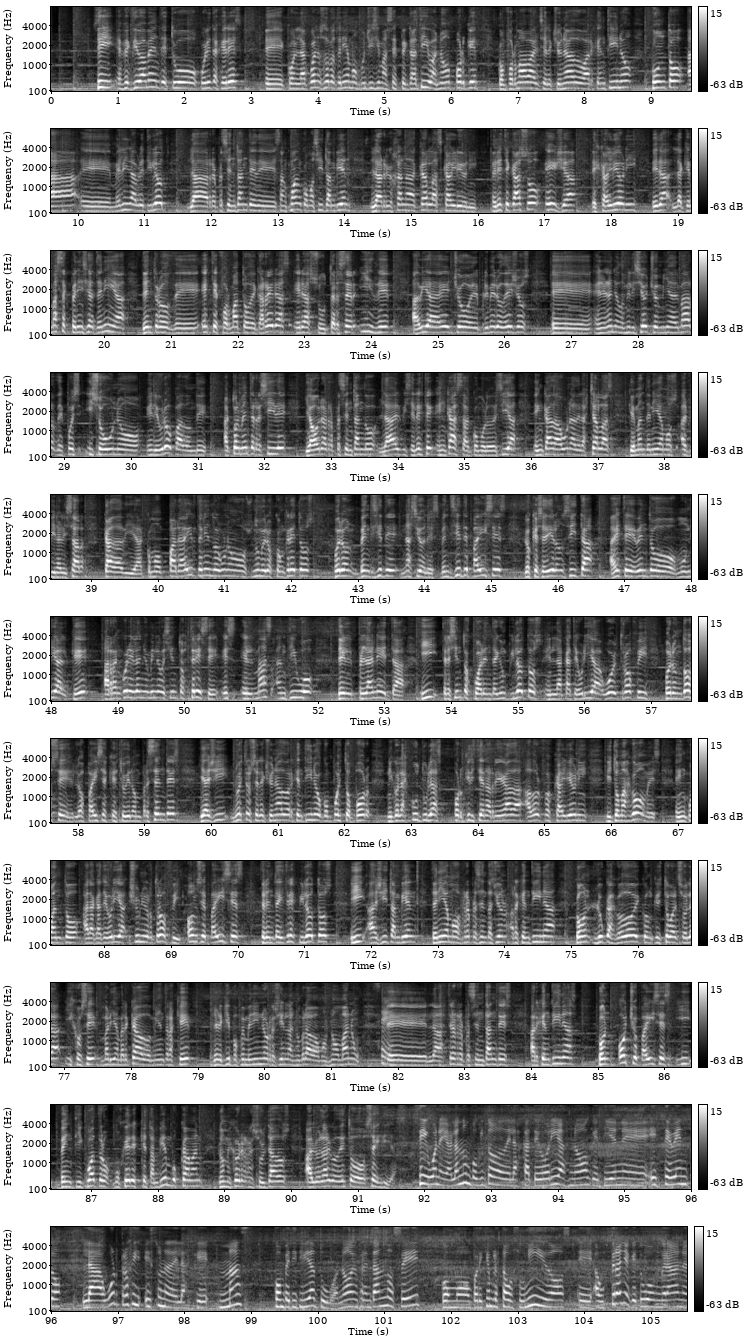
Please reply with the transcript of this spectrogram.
Sí, efectivamente, estuvo Julieta Jerez, eh, con la cual nosotros teníamos muchísimas expectativas, ¿no? Porque conformaba el seleccionado argentino junto a eh, Melina Bretilot, la representante de San Juan, como así también la riojana Carla Scaglioni. En este caso, ella, Scaglioni, era la que más experiencia tenía dentro de este formato de carreras, era su tercer ISDE, había hecho el primero de ellos eh, en el año 2018 en Viña del Mar, después hizo uno en Europa, donde actualmente reside y ahora representando la albiceleste en casa, como lo decía en cada una de las charlas que manteníamos al finalizar cada día. Como para ir teniendo algunos números concretos, fueron 27 naciones, 27 países los que se dieron cita a este evento mundial que arrancó en el año 1913, es el más antiguo del planeta y 341 pilotos en la categoría World Trophy. Fueron 12 los países que estuvieron presentes y allí nuestro seleccionado argentino compuesto por Nicolás Cútulas, por Cristian Arriegada, Adolfo Scaglioni y Tomás Gómez. En cuanto a la categoría Junior Trophy, 11 países, 33 pilotos y allí también teníamos representación argentina con Lucas Godoy, con Cristóbal Solá y José María Mercado, mientras que en el equipo femenino recién las nombrábamos, ¿no, Manu? Sí. Eh, las tres representantes argentinas con ocho países y 24 mujeres que también buscaban los mejores resultados a lo largo de estos seis días. Sí, bueno, y hablando un poquito de las categorías ¿no? que tiene este evento, la World Trophy es una de las que más competitividad tuvo, ¿no? Enfrentándose como, por ejemplo, Estados Unidos, eh, Australia, que tuvo un gran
